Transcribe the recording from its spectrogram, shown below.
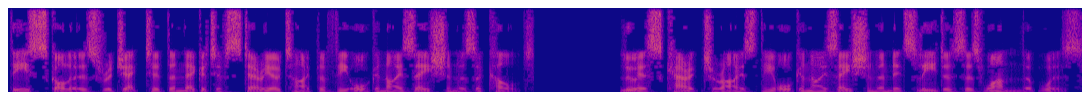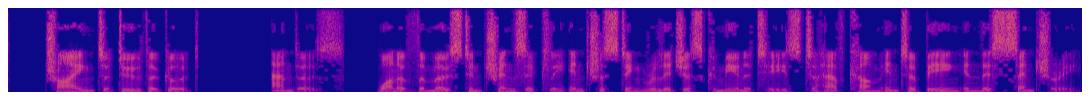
These scholars rejected the negative stereotype of the organization as a cult. Lewis characterized the organization and its leaders as one that was trying to do the good, and as one of the most intrinsically interesting religious communities to have come into being in this century.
